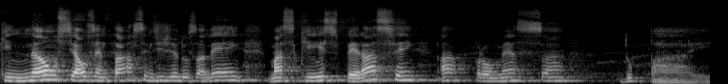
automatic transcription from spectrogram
que não se ausentassem de Jerusalém, mas que esperassem a promessa do Pai.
